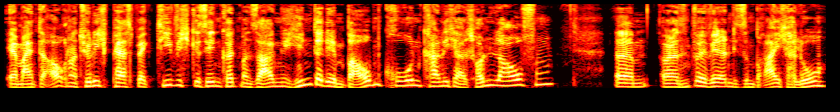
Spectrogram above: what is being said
Er meinte auch, natürlich perspektivisch gesehen könnte man sagen, hinter dem Baumkron kann ich ja schon laufen. Ähm, aber dann sind wir wieder in diesem Bereich, hallo,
